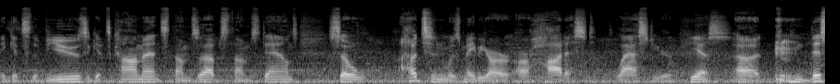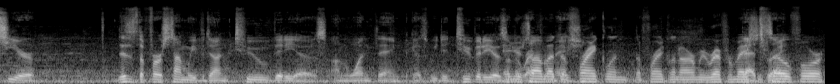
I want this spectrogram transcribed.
it gets the views it gets comments thumbs ups thumbs downs. So hudson was maybe our, our hottest last year. Yes. Uh, this year this is the first time we've done two videos on one thing because we did two videos and on you're talking about the franklin the franklin armory reformation That's so right. for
